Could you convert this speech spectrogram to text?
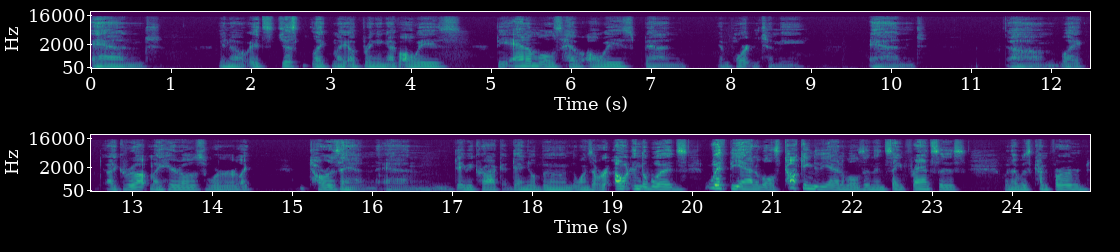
and you know it's just like my upbringing. I've always the animals have always been important to me, and um, like I grew up, my heroes were like Tarzan and Davy Crockett, Daniel Boone, the ones that were out in the woods with the animals, talking to the animals. And then St. Francis, when I was confirmed,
